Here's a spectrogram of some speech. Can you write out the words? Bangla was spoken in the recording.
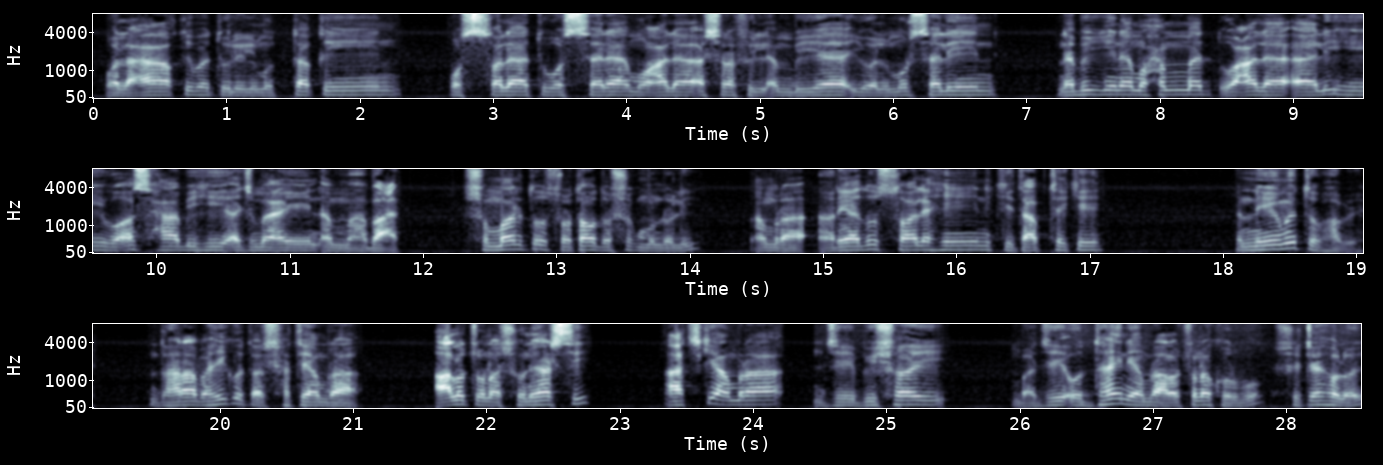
والعاقبة للمتقين والصلاة والسلام على أشرف الأنبياء والمرسلين نبينا محمد وعلى آله وأصحابه أجمعين أما بعد সম্মানিত শ্রোতা ও দর্শক মণ্ডলী আমরা রিয়াদুস সালেহীন কিতাব থেকে নিয়মিতভাবে ধারাবাহিকতার সাথে আমরা আলোচনা শুনে আসছি। আজকে আমরা যে বিষয় বা যে অধ্যায় নিয়ে আমরা আলোচনা করব সেটা হলো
